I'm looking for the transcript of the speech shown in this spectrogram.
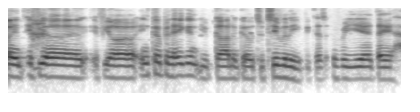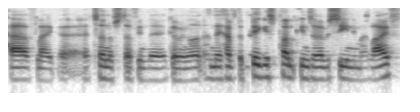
but if you're if you're in Copenhagen, you've got to go to Tivoli because every year they have like a, a, ton of stuff in there going on, and they have the biggest pumpkins I've ever seen in my life.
